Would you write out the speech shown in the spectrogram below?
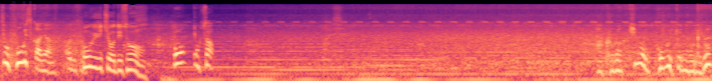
지금 보고 있을 거 아니야, 어디서. 보고 있겠지 어디서 어? 옥상 아, 그거 키면 보고 있겠냐, 우리를?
